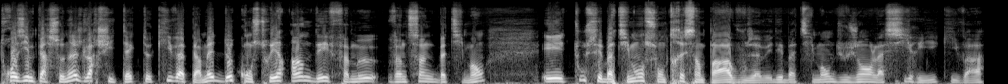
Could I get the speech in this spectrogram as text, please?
Troisième personnage, l'architecte, qui va permettre de construire un des fameux 25 bâtiments. Et tous ces bâtiments sont très sympas. Vous avez des bâtiments du genre la scierie, qui va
